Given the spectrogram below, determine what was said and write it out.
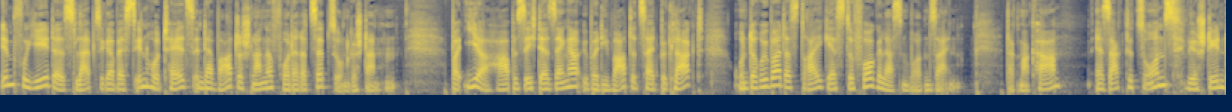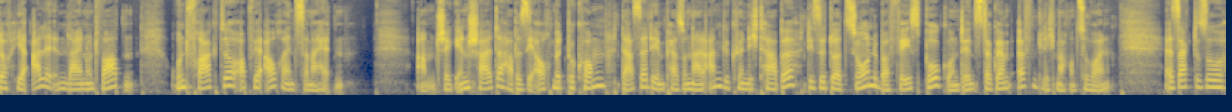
im Foyer des Leipziger Westin-Hotels in der Warteschlange vor der Rezeption gestanden. Bei ihr habe sich der Sänger über die Wartezeit beklagt und darüber, dass drei Gäste vorgelassen worden seien. Dagmar K. Er sagte zu uns, wir stehen doch hier alle in Lein und warten und fragte, ob wir auch ein Zimmer hätten. Am Check-in-Schalter habe sie auch mitbekommen, dass er dem Personal angekündigt habe, die Situation über Facebook und Instagram öffentlich machen zu wollen. Er sagte so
